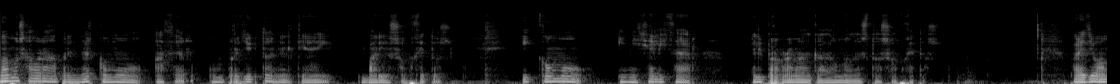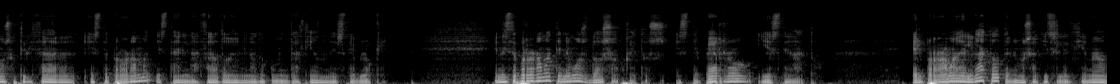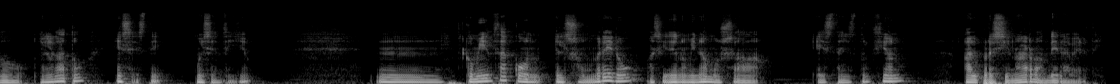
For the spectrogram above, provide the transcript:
Vamos ahora a aprender cómo hacer un proyecto en el que hay varios objetos y cómo inicializar el programa de cada uno de estos objetos. Para ello vamos a utilizar este programa que está enlazado en la documentación de este bloque. En este programa tenemos dos objetos, este perro y este gato. El programa del gato, tenemos aquí seleccionado el gato, es este, muy sencillo. Mm, comienza con el sombrero, así denominamos a esta instrucción al presionar bandera verde.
